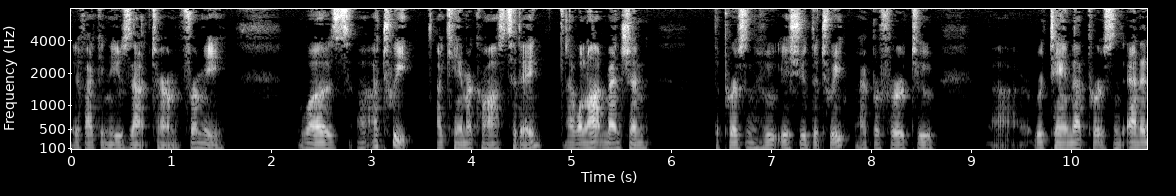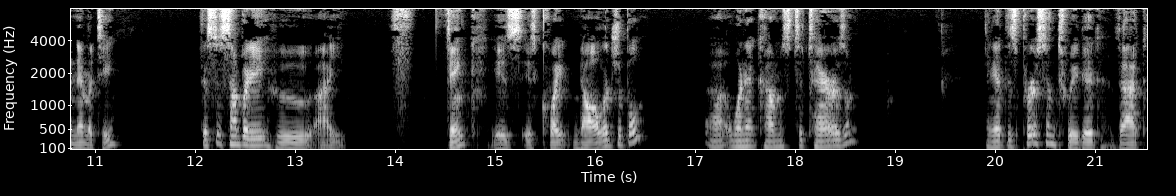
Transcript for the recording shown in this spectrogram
if I can use that term for me, was a tweet I came across today. I will not mention the person who issued the tweet. I prefer to uh, retain that person's anonymity. This is somebody who I think is, is quite knowledgeable uh, when it comes to terrorism. And yet, this person tweeted that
